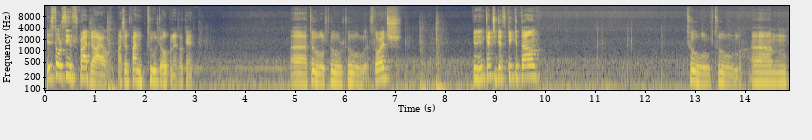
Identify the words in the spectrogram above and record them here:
This door seems fragile. I should find a tool to open it. Okay. Uh, tool, tool, tool. Storage. Can't you just kick it down? Tool, tool. Um,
